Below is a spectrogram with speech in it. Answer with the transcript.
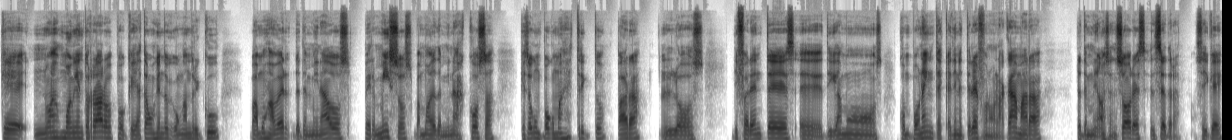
que no es un movimiento raro porque ya estamos viendo que con Android Q vamos a ver determinados permisos, vamos a ver determinadas cosas que son un poco más estrictos para los diferentes, eh, digamos, componentes que tiene el teléfono, la cámara, determinados sensores, etc. Así que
